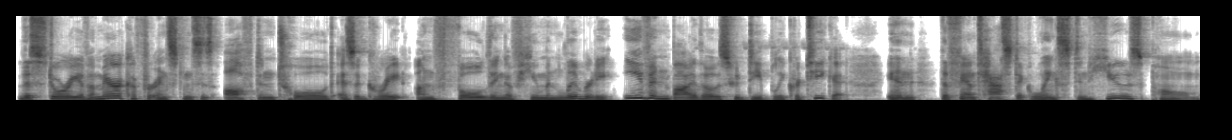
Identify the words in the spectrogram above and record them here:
The story of America, for instance, is often told as a great unfolding of human liberty, even by those who deeply critique it. In the fantastic Langston Hughes poem,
